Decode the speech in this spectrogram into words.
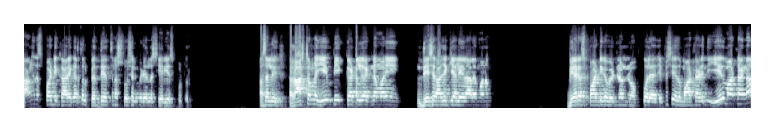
కాంగ్రెస్ పార్టీ కార్యకర్తలు పెద్ద ఎత్తున సోషల్ మీడియాలో షేర్ చేసుకుంటారు అసలు రాష్ట్రంలో ఏం పీక్ కట్టలు కట్టినామని దేశ రాజకీయాలు వెళ్ళాలి మనం? బీఆర్ఎస్ పార్టీగా పెట్టడం నేను ఒప్పుకోలేదని చెప్పేసి ఏదో మాట్లాడింది. ఏది మాట్లాడినా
